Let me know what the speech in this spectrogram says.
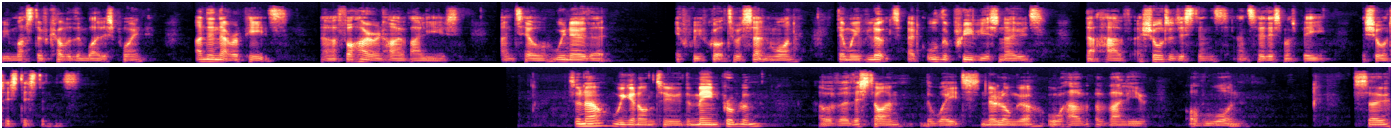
we must have covered them by this point and then that repeats uh, for higher and higher values until we know that if we've got to a certain one, then we've looked at all the previous nodes that have a shorter distance, and so this must be the shortest distance. So now we get on to the main problem. However, this time the weights no longer all have a value of 1. So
